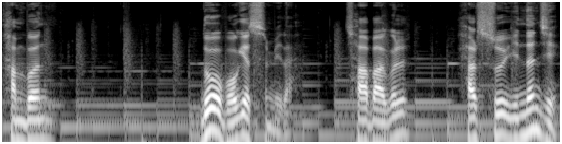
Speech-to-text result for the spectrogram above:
한번 누워 보겠습니다. 차박을 할 수 있는지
